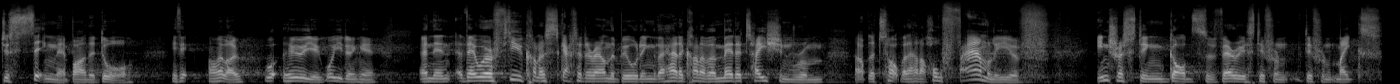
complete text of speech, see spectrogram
just sitting there by the door. You think, oh, hello, what, who are you? What are you doing here? And then there were a few kind of scattered around the building. They had a kind of a meditation room up the top, but they had a whole family of interesting gods of various different, different makes.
